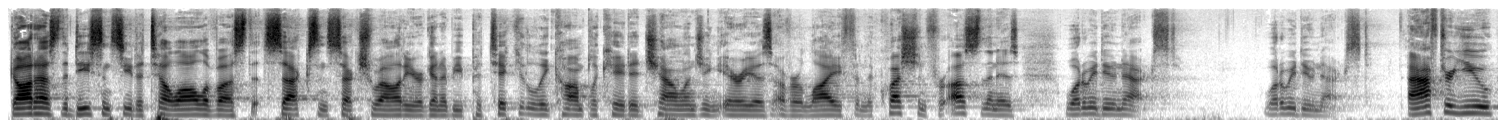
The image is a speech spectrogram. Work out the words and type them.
God has the decency to tell all of us that sex and sexuality are going to be particularly complicated, challenging areas of our life. And the question for us then is what do we do next? What do we do next? After you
